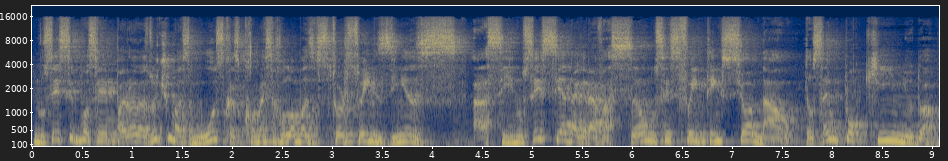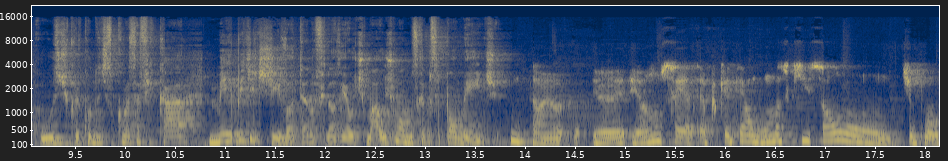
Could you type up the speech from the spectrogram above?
Não sei se você reparou, nas últimas músicas começa a rolar umas distorçõezinhas assim. Não sei se é da gravação, não sei se foi intencional. Então sai um pouquinho do acústico, é quando o disco começa a ficar meio repetitivo até no finalzinho, a última, a última música principalmente. Então, eu, eu, eu não sei, até porque tem algumas que são, tipo,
